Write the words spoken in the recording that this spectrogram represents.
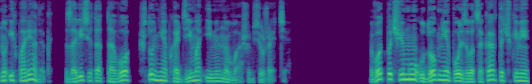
но их порядок зависит от того, что необходимо именно в вашем сюжете. Вот почему удобнее пользоваться карточками,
